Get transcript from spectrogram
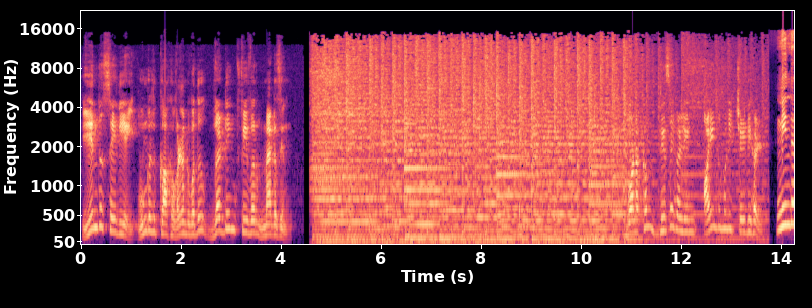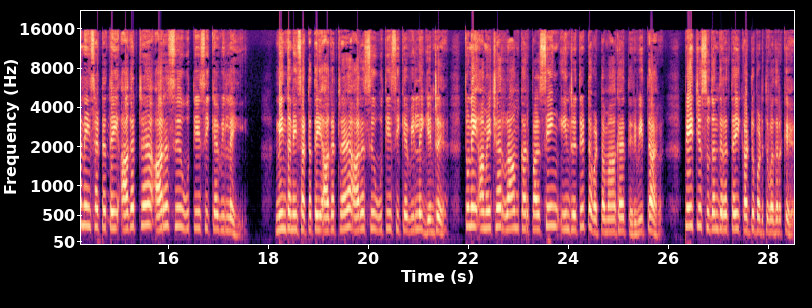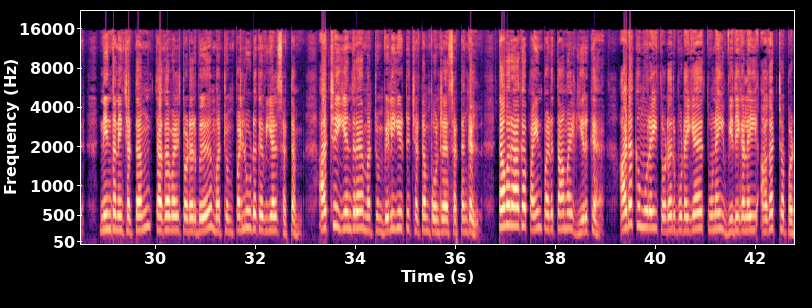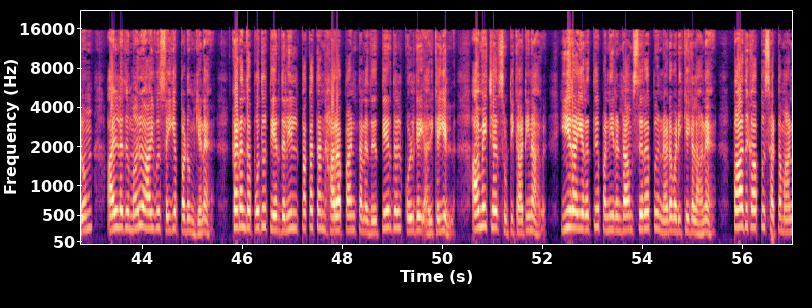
இந்த செய்தியை உங்களுக்காக வழங்குவது வெட்டிங் ஃபீவர் மேகசின் வணக்கம். திசைகளின் ஐந்து மணி செய்திகள். நிந்தனை சட்டத்தை அகற்ற அரசு உத்தேசிக்கவில்லை. நிந்தனை சட்டத்தை அகற்ற அரசு உத்தேசிக்கவில்லை என்று துணை அமைச்சர் ராம் கர்பால் சிங் இன்று திட்டவட்டமாக தெரிவித்தார். பேச்சு சுதந்திரத்தை கட்டுப்படுத்துவதற்கு நிந்தனை சட்டம் தகவல் தொடர்பு மற்றும் பல்லூடகவியல் சட்டம் அச்சு இயந்திர மற்றும் வெளியீட்டு சட்டம் போன்ற சட்டங்கள் தவறாக பயன்படுத்தாமல் இருக்க அடக்குமுறை தொடர்புடைய துணை விதிகளை அகற்றப்படும் அல்லது மறு ஆய்வு செய்யப்படும் என கடந்த பொது தேர்தலில் பக்கத்தான் ஹராப்பான் தனது தேர்தல் கொள்கை அறிக்கையில் அமைச்சர் சுட்டிக்காட்டினார். ஈராயிரத்து பன்னிரண்டாம் சிறப்பு நடவடிக்கைகளான பாதுகாப்பு சட்டமான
